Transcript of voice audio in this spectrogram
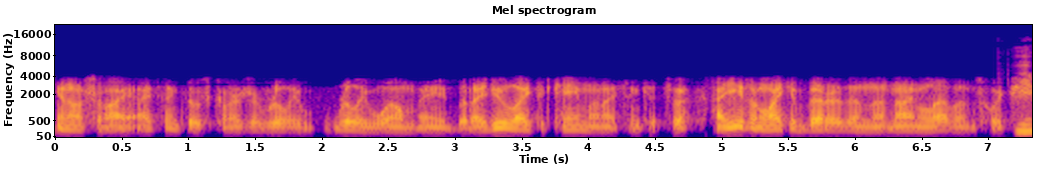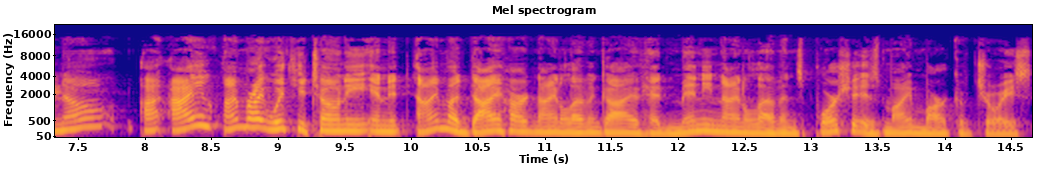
you know, so I, I think those cars are really, really well made. But I do like the Cayman. I think it's a. I even like it better than the 911s. Which you know, I, I am right with you, Tony. And it, I'm a diehard 911 guy. I've had many 911s. Porsche is my mark of choice.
